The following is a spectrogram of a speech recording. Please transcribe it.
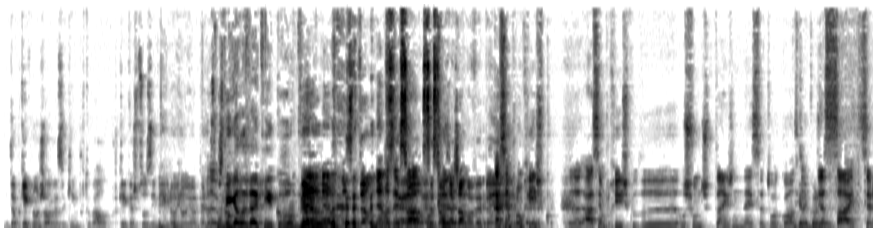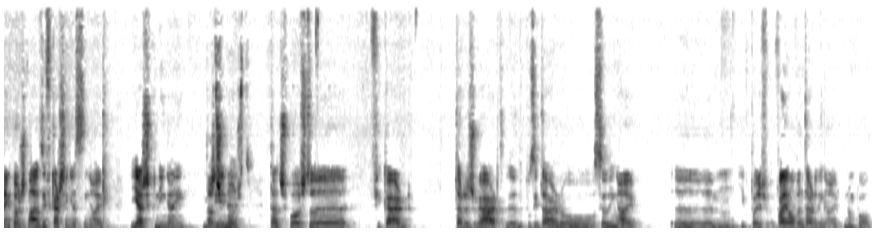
Então porquê é que não jogas aqui em Portugal? Porquê é que as pessoas imigram e não é apenas... O Miguel está aqui a corromper Não, o. não, Mas então, Não, mas é só, se só arranjar uma VPN... Há sempre um risco. Eh, há sempre o risco de os fundos que tens nessa tua conta desse site serem congelados e ficares sem esse dinheiro. E acho que ninguém Está imagina, disposto. está disposto a ficar, estar a jogar, a depositar o, seu dinheiro hum, e depois vai a levantar o dinheiro. Não pode.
